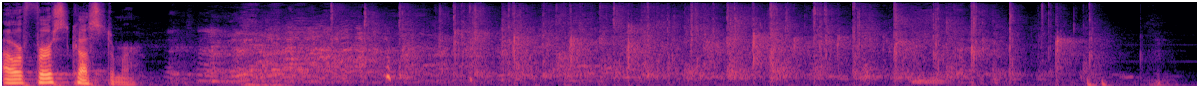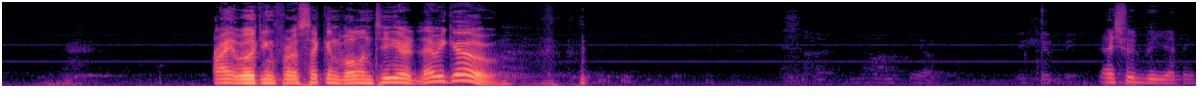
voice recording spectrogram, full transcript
Our first customer. All right, we're looking for a second volunteer. There we go. I should be, I think.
